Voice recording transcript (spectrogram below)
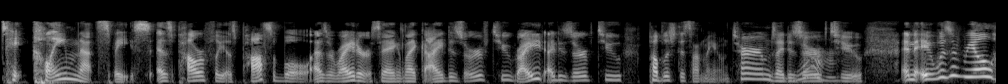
take claim that space as powerfully as possible as a writer saying like i deserve to write. I deserve to publish this on my own terms. I deserve yeah. to and it was a real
